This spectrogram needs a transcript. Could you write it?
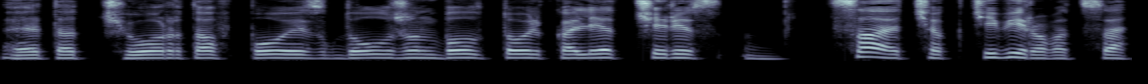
«Этот чертов поиск должен был только лет через цать активироваться,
